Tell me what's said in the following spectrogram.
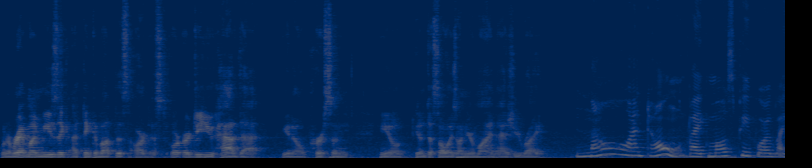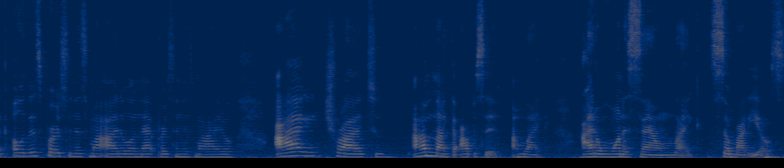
When I write my music, I think about this artist, or, or do you have that, you know, person, you know, you know, that's always on your mind as you write? No, I don't. Like most people are like, oh, this person is my idol and that person is my idol. I try to. I'm like the opposite. I'm like, I don't want to sound like somebody else.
